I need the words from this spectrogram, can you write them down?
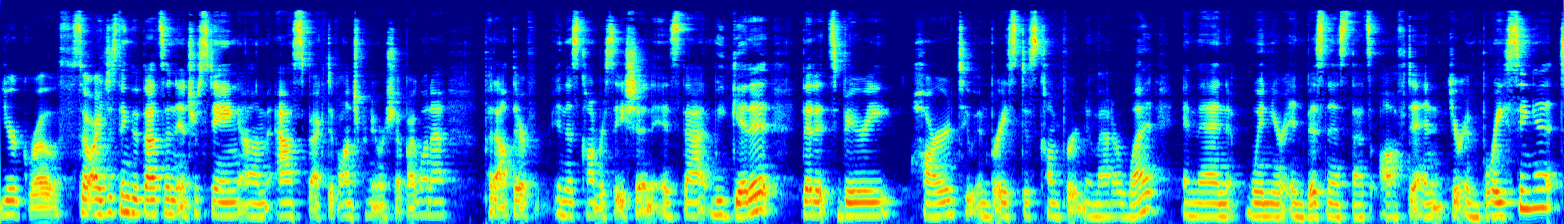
your growth. So I just think that that's an interesting um, aspect of entrepreneurship. I want to put out there in this conversation is that we get it that it's very hard to embrace discomfort no matter what. And then when you're in business, that's often you're embracing it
